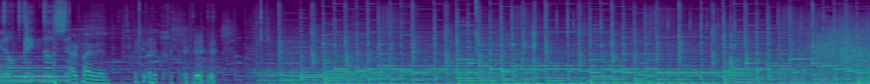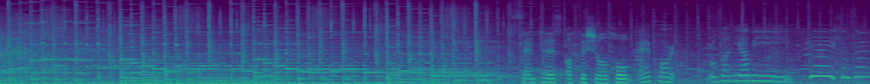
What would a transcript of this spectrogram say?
It don't make no sense. High five, man. Santa's official home airport, Rovaniemi. Yay, Santa!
